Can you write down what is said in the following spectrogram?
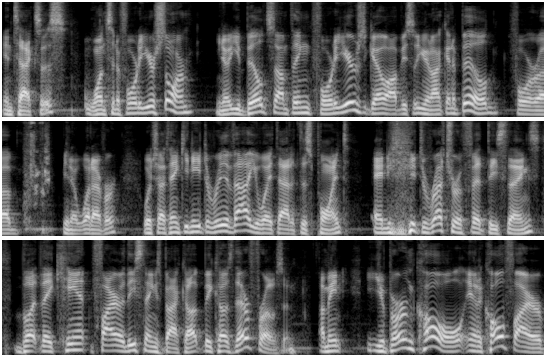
in Texas. Once in a 40 year storm, you know, you build something 40 years ago, obviously you're not going to build for, uh, you know, whatever, which I think you need to reevaluate that at this point and you need to retrofit these things, but they can't fire these things back up because they're frozen. I mean, you burn coal in a coal fire,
